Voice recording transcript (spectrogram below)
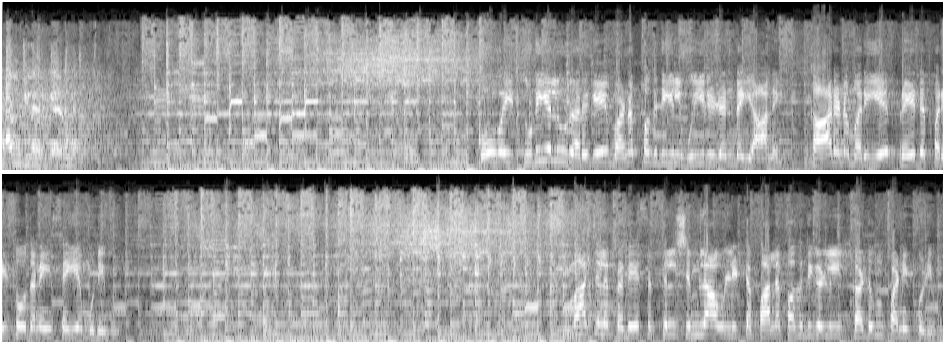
கால் கீழே கோவை துடியலூர் அருகே வனப்பகுதியில் உயிரிழந்த யானை. காரணம் அறிய பிரேத பரிசோதனை செய்ய முடிவு. இமாச்சல பிரதேசத்தில் சிம்லா உள்ளிட்ட பல பகுதிகளில் கடும் பனிப்பொழிவு.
